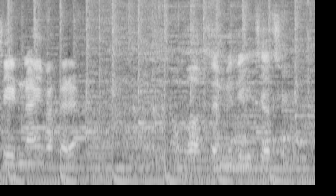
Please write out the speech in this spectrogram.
ସିଟ୍ ନାହିଁ ପାଖରେ 好，咱再这个结束。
